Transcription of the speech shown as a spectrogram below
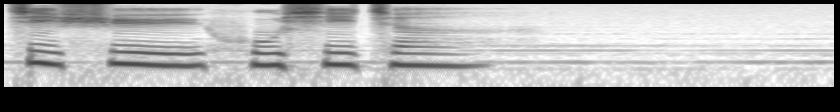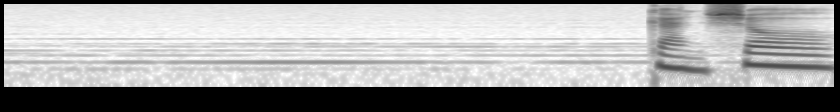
继续呼吸着，感受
